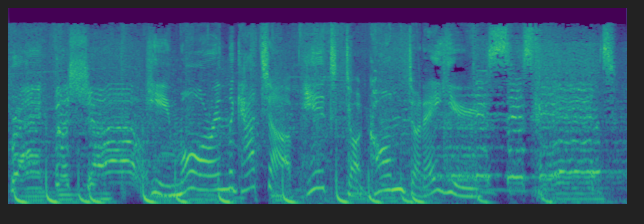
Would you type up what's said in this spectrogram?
Breakfast Show. Hear more in the catch up. Hit.com.au. This is Hit.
